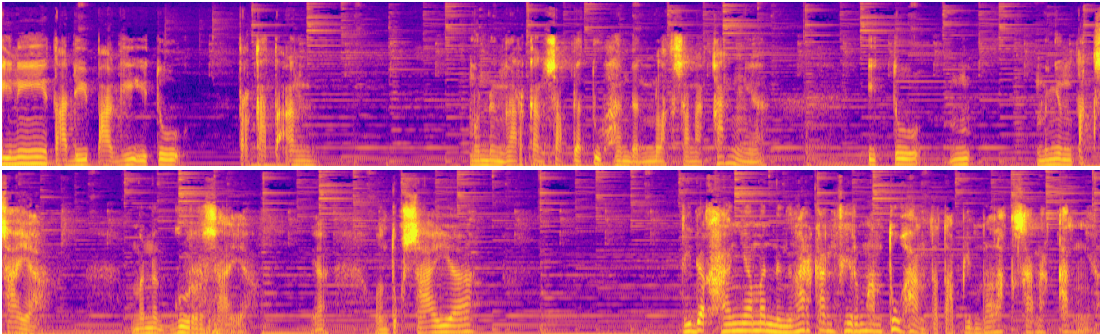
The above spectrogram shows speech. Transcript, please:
ini tadi pagi itu perkataan mendengarkan sabda Tuhan dan melaksanakannya itu menyentak saya, menegur saya, ya, untuk saya tidak hanya mendengarkan firman Tuhan tetapi melaksanakannya.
